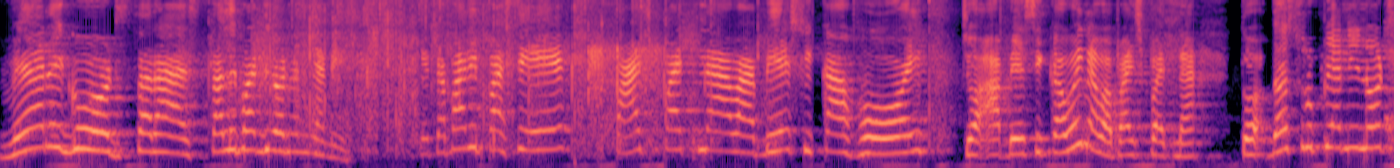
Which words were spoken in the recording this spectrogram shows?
વેરી ગુડ સરસ. તાલી પાડ્યો અનન્યાની. કે તમારી પાસે પાંચ પાંચના આવા બે સિક્કા હોય, જો આ બે સિક્કા હોય ને આવા પાંચ પાંચના, તો દસ રૂપિયાની નોટ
